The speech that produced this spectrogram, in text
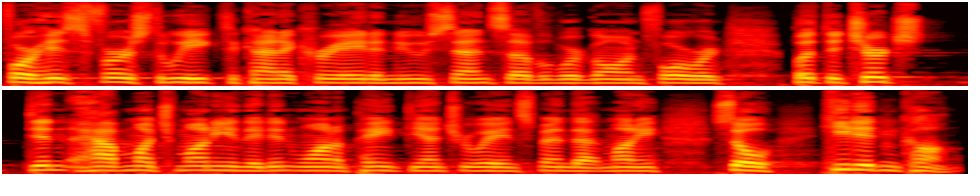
for his first week to kind of create a new sense of we're going forward. But the church didn't have much money and they didn't want to paint the entryway and spend that money. So he didn't come.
